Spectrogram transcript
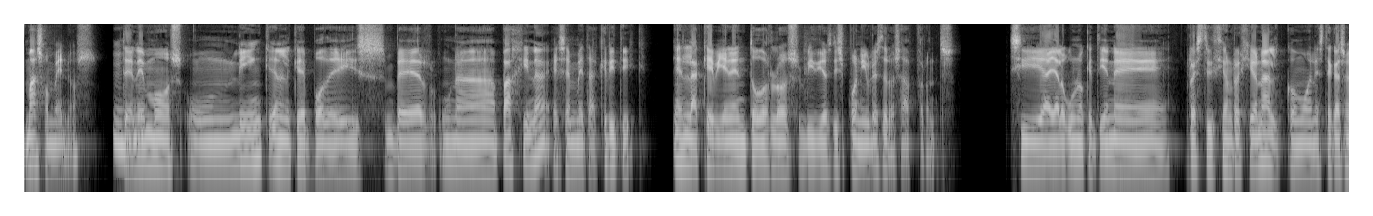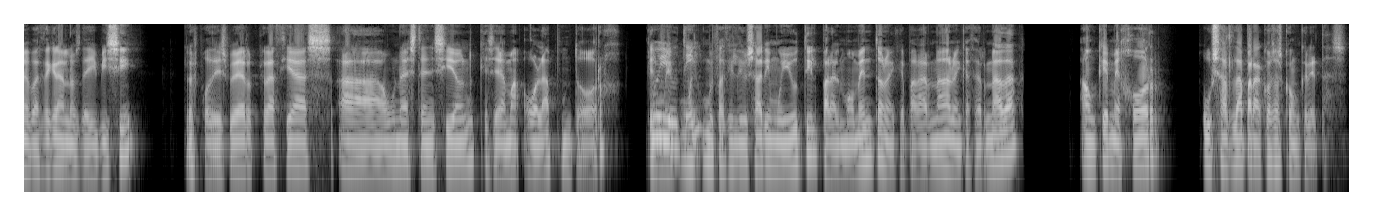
Más o menos. Tenemos un link en el que podéis ver una página, es en Metacritic, en la que vienen todos los vídeos disponibles de los Upfronts. Si hay alguno que tiene restricción regional, como en este caso me parece que eran los de ABC, los podéis ver gracias a una extensión que se llama hola.org, que Muy es muy, útil. muy- muy fácil de usar y muy útil para el momento, no hay que pagar nada, no hay que hacer nada, aunque mejor usarla para cosas concretas,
